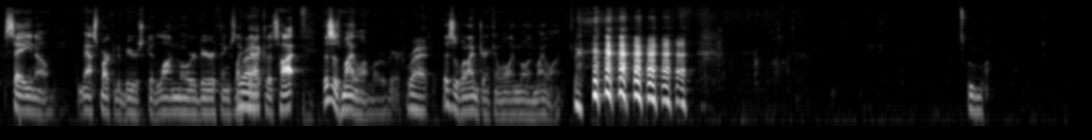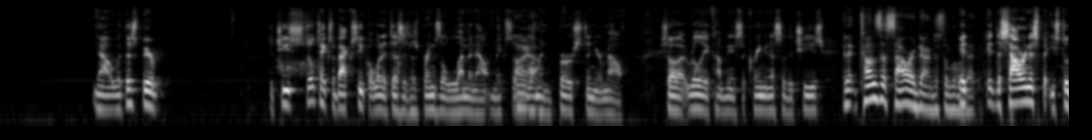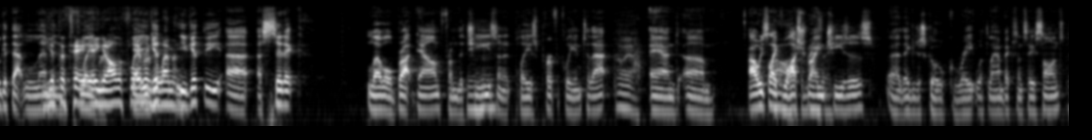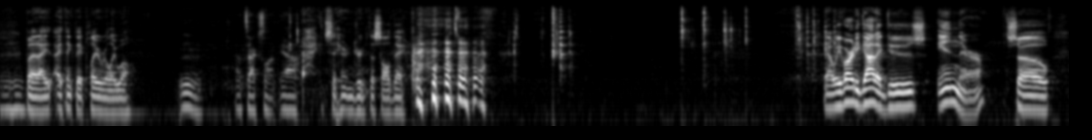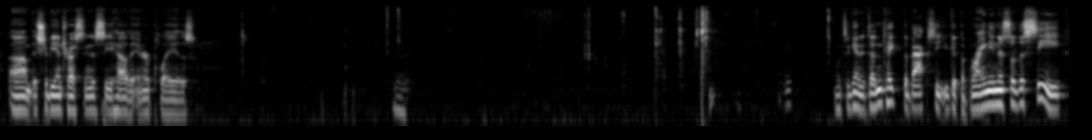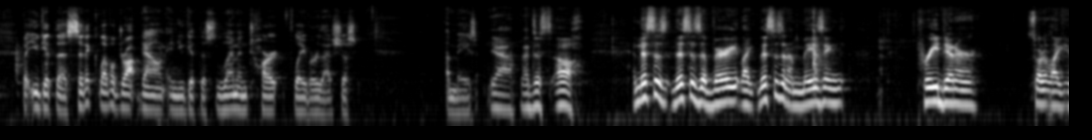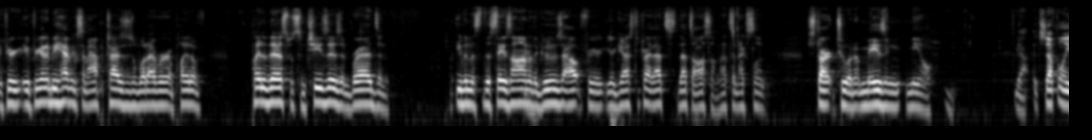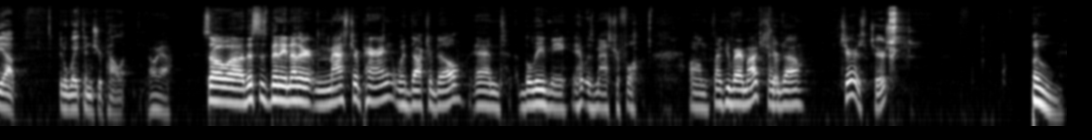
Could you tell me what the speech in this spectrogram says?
say you know mass marketed beers, good lawnmower beer things like that because it's hot. This is my lawnmower beer. right. This is what I'm drinking while I'm mowing my lawn. Ooh. Now with this beer, the cheese still takes a back seat, but what it does is just brings the lemon out and makes the Oh, yeah. lemon burst in your mouth. So it really accompanies the creaminess of the cheese. And it tones the sour down just a little It, bit. it, the sourness, but you still get that lemon. Get the ta- yeah, you get all the flavor you of the get- lemon. You get the uh, acidic level brought down from the cheese, and it plays perfectly into that. Mm-hmm. Oh, yeah. And um, I always like Oh, washed rind cheeses. Uh, they can just go great with lambics and saisons, Mm-hmm. but I, I think they play really well. That's excellent. Yeah. I can sit here and drink this all day. now we've already got a gueuze in there, so um, it should be interesting to see how the interplay is. Once again, it doesn't take the back seat. You get the brininess of the sea, but you get the acidic level drop down, and you get this lemon tart flavor that's just amazing. Yeah. That just oh. And this is this is a very like this is an amazing pre-dinner sort of like if you're if you're gonna be having some appetizers and whatever, a plate of plate of this with some cheeses and breads and even the, the saison or the gueuze out for your, your guests to try. That's that's awesome. That's an excellent start to an amazing meal. Yeah, it's definitely uh, it awakens your palate. Oh yeah. So uh, this has been another master pairing with Dr. Bill, and believe me, it was masterful. Um, thank you very much, and uh, cheers. Cheers. Boom.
